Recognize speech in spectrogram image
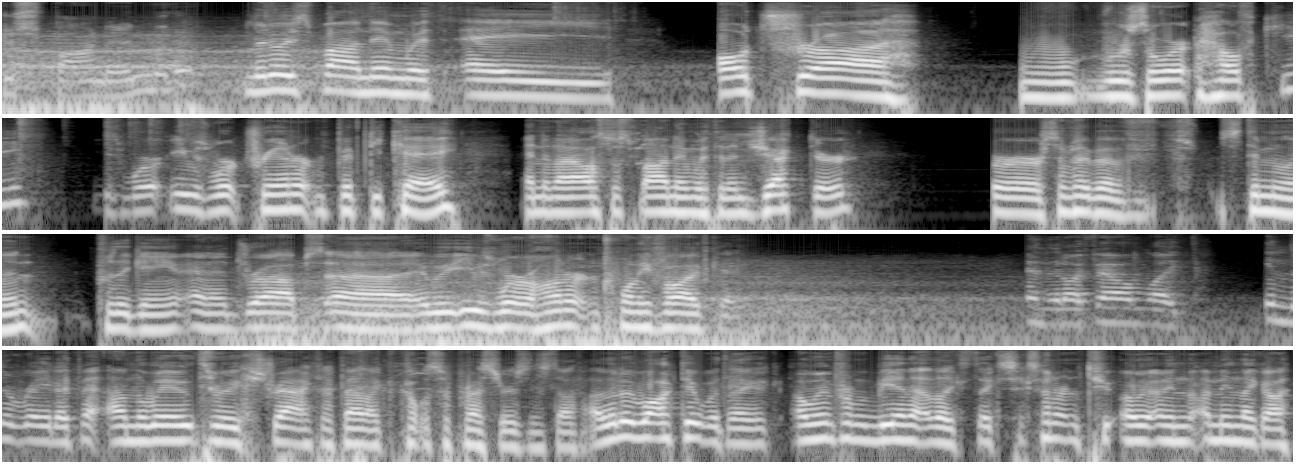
Just spawned in with it. literally spawned in with a ultra resort health key. He's wor- he was worth 350k, and then I also spawned in with an injector for some type of stimulant for the game, and it drops. Uh, it, he was worth 125k. And then I found like in the raid, I found on the way out through extract, I found like a couple suppressors and stuff. I literally walked it with like I went from being at like like 602. Oh, I mean, I mean like a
